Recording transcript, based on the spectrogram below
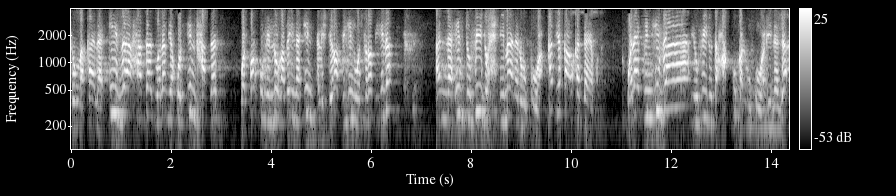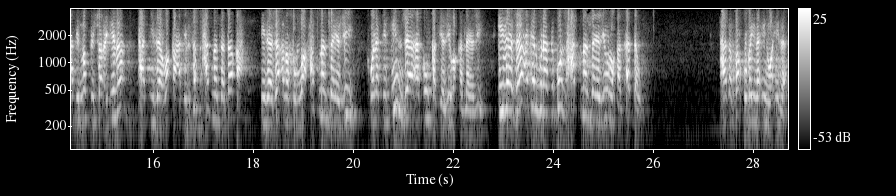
ثم قال إذا حسد ولم يقل إن حسد والفرق في اللغة بين إن الاشتراك في إن والاشتراك في إذا أن إن تفيد احتمال الوقوع. قد يقع وقد لا يقع. ولكن إذا يفيد تحقق الوقوع. إذا جاء في النص الشرعي إذا إذا وقعت السبب حتما ستقع. إذا جاء نصر الله حتما سيجيء. ولكن إن جاءكم قد يجيء وقد لا يجيء. إذا جاءك المنافقون حتما سيجيئون وقد أتوا. هذا الفرق بين إن وإذا.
